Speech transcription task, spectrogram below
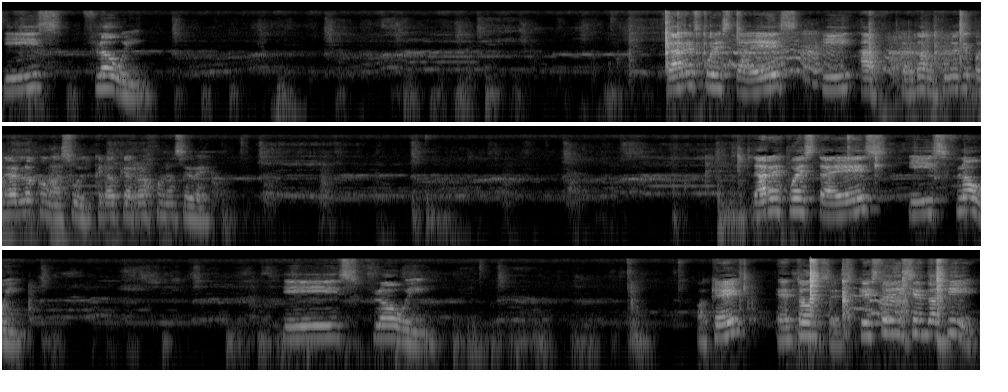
is flowing. La respuesta es y perdón, tuve que ponerlo con azul, creo que rojo no se ve. La respuesta es is flowing. Is flowing. ¿Ok? Entonces, ¿qué estoy diciendo aquí?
